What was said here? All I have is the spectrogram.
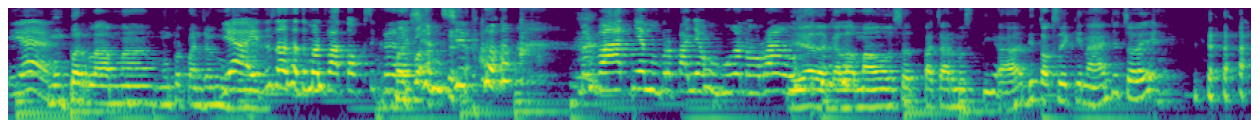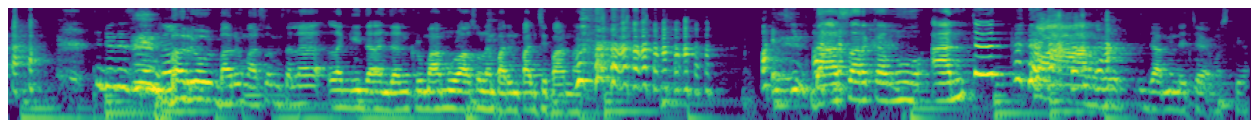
ya Iya. memperlama memperpanjang hubungan. Ya, itu salah satu manfaat toxic relationship. Manfaatnya memperpanjang hubungan orang. iya kalau mau pacarmu setia ditoksikin aja coy. Aduh baru baru masuk misalnya lagi jalan-jalan ke rumahmu langsung lemparin panci panas Panci dasar kamu antut. Jamin deh cewek setia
